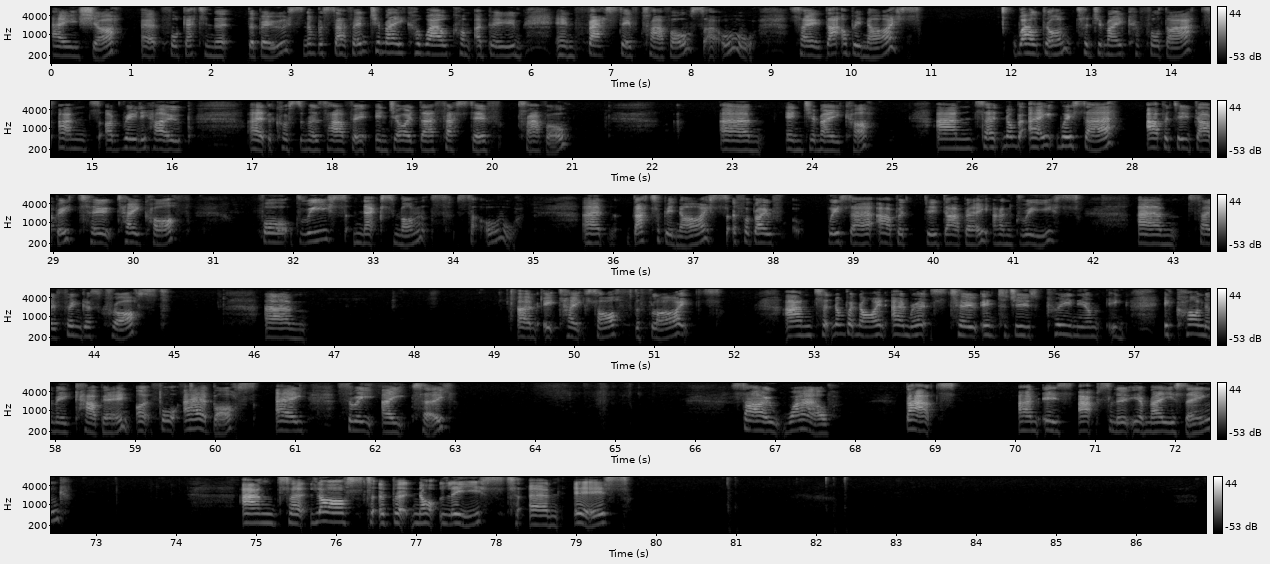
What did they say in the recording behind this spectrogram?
Asia uh, for getting the the boost. Number seven, Jamaica welcome a boom in festive travel. So, oh, so that'll be nice. Well done to Jamaica for that. And I really hope uh, the customers have enjoyed their festive travel um, in Jamaica. And uh, number eight, Wizz Air, Abu Dhabi to take off for Greece next month. So, oh, uh, that'll be nice for both Wizz Air, Abu Dhabi and Greece. Um, so fingers crossed. Um, um, it takes off the flights. And number nine, Emirates to introduce premium e economy cabin uh, for Airbus A 380 so wow that's um, is absolutely amazing. And uh, last but not least um, is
